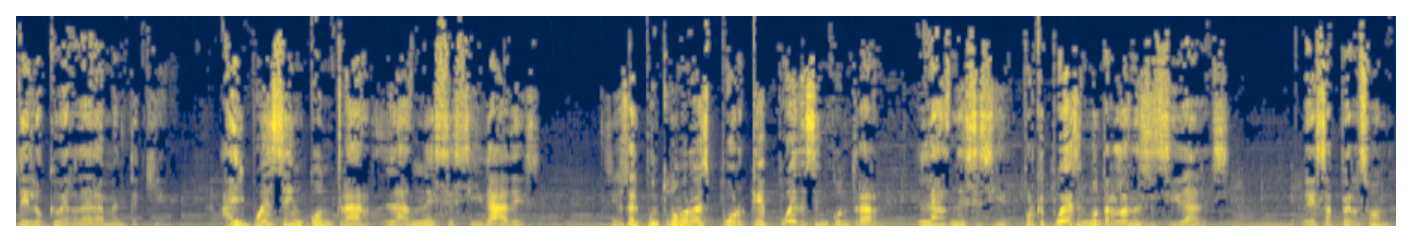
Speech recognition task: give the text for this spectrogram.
de lo que verdaderamente quiere. Ahí puedes encontrar las necesidades. el punto número es por qué puedes encontrar las necesidades. Porque puedes encontrar las necesidades de esa persona.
